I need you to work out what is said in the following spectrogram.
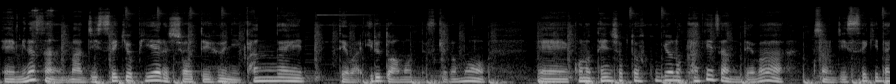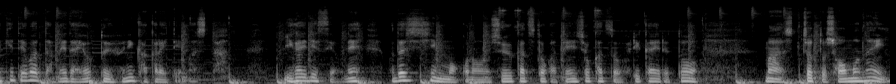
えー、皆さん、まあ、実績を PR しようというふうに考えてはいるとは思うんですけども、えー、この転職と副業の掛け算ではその実績だけではダメだよというふうに書かれていました。意外ですよね。私自身もこの就活とか転職活動を振り返るとまあちょっとしょうもない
